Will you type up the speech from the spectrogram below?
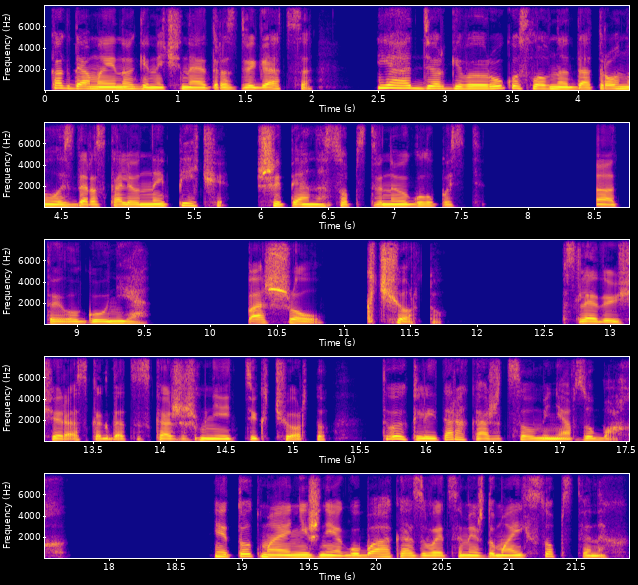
Когда мои ноги начинают раздвигаться, я отдергиваю руку, словно дотронулась до раскаленной печи, шипя на собственную глупость. А ты лгунья. Пошел к черту. В следующий раз, когда ты скажешь мне идти к черту, твой клитор окажется у меня в зубах. И тут моя нижняя губа оказывается между моих собственных.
